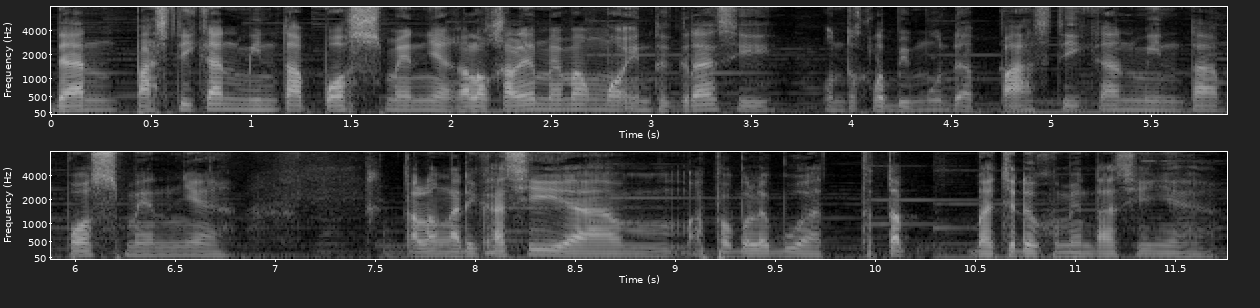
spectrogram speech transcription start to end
Dan pastikan minta postmannya. Kalau kalian memang mau integrasi untuk lebih mudah, pastikan minta postmannya. Kalau nggak dikasih ya apa boleh buat, tetap baca dokumentasinya.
